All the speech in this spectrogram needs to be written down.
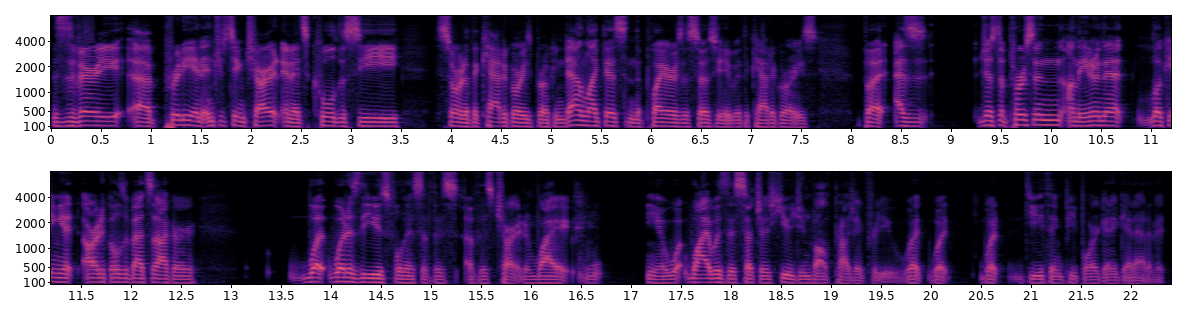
this is a very uh, pretty and interesting chart, and it's cool to see sort of the categories broken down like this and the players associated with the categories. But as just a person on the internet looking at articles about soccer, what what is the usefulness of this of this chart, and why you know wh- why was this such a huge involved project for you? What what what do you think people are going to get out of it?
